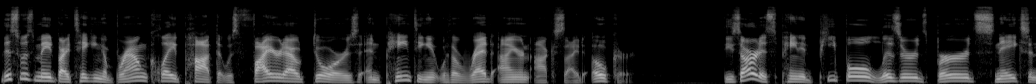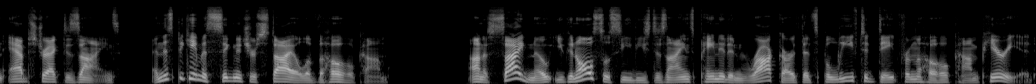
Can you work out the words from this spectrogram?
This was made by taking a brown clay pot that was fired outdoors and painting it with a red iron oxide ochre. These artists painted people, lizards, birds, snakes, and abstract designs, and this became a signature style of the Hohokam. On a side note, you can also see these designs painted in rock art that's believed to date from the Hohokam period.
